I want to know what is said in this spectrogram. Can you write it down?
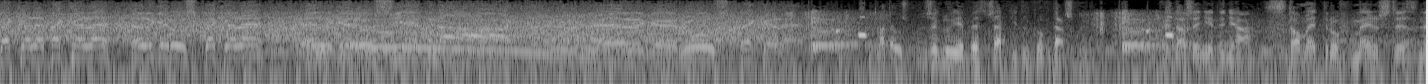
Bekele, Bekele, Elgerus, Bekele, Elgerus jednak. Elgerus, Bekele. Mateusz żegluje bez czapki, tylko w daszku. Wydarzenie dnia 100 metrów mężczyzn.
